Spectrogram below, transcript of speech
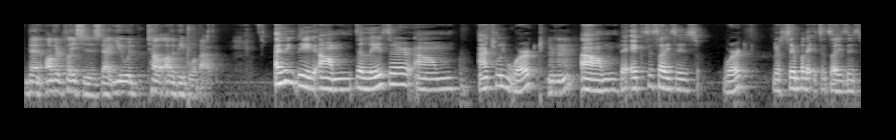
than other places that you would tell other people about? I think the um the laser um actually worked. Mm-hmm. Um the exercises worked. the simple exercises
